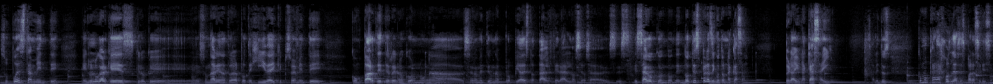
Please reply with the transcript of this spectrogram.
supuestamente en un lugar que es, creo que es un área natural protegida y que pues obviamente comparte terreno con una, seguramente una propiedad estatal, federal, no sé, o sea, es, algo con donde no te esperas encontrar una casa, pero hay una casa ahí, ¿sale? Entonces, ¿cómo carajos le haces para hacer eso?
